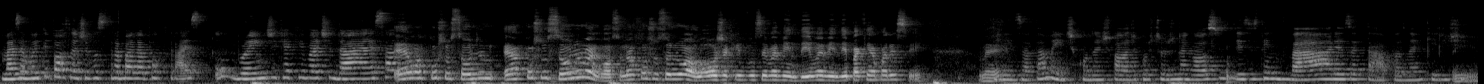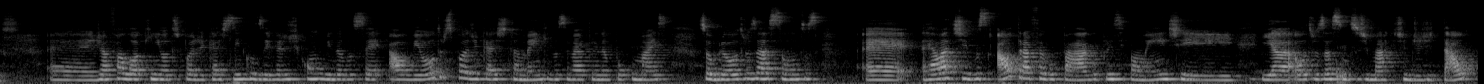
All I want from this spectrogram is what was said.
mas é muito importante você trabalhar por trás o brand que é que vai te dar essa É uma construção de, é a construção de um negócio, não é a construção de uma loja que você vai vender, vai vender para quem aparecer. Né? Exatamente. Quando a gente fala de construção de negócio, existem várias etapas, né? Que a gente Isso. é, já falou aqui em outros podcasts. Inclusive, a gente convida você a ouvir outros podcasts também, que você vai aprender um pouco mais sobre outros assuntos é, relativos ao tráfego pago, principalmente, e, e a outros assuntos de marketing digital.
